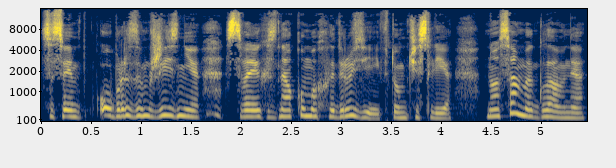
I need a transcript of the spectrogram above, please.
со своим образом жизни своих знакомых и друзей в том числе. Ну а самое главное,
